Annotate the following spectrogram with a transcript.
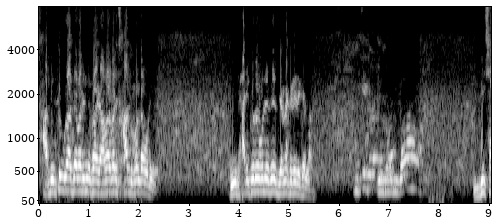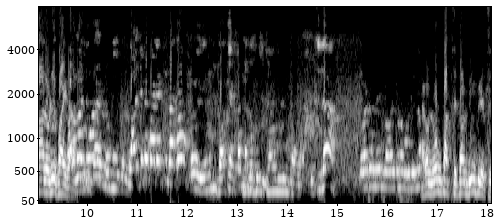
ছাদের তো উড়াতে পারিনি ভাই আমার বাড়ি সাত ঘণ্টা করে আমি ভারী করে বলে জানা কেটে রেখেলাম বিশাল ওরে পায়রা একটু বলে এখন লোম পাচ্ছে তার ডিম পেরেছে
